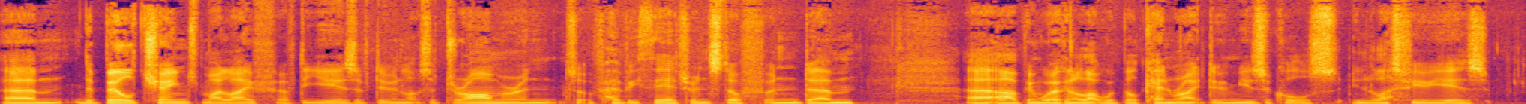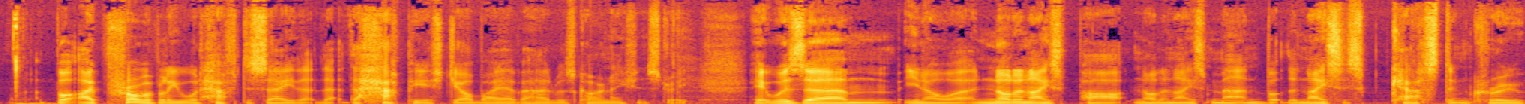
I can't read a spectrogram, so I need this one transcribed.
Um, the Bill changed my life after years of doing lots of drama and sort of heavy theatre and stuff. And um, uh, I've been working a lot with Bill Kenwright doing musicals in the last few years but I probably would have to say that, that, the happiest job I ever had was Coronation Street. It was, um, you know, uh, not a nice part, not a nice man, but the nicest cast and crew.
